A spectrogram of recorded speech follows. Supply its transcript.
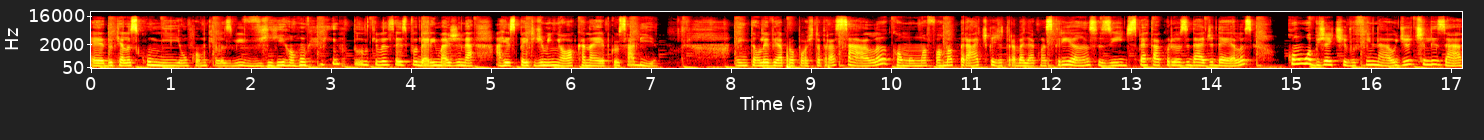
é, do que elas comiam, como que elas viviam, tudo que vocês puderem imaginar a respeito de minhoca na época eu sabia. Então, levei a proposta para a sala como uma forma prática de trabalhar com as crianças e despertar a curiosidade delas, com o objetivo final de utilizar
